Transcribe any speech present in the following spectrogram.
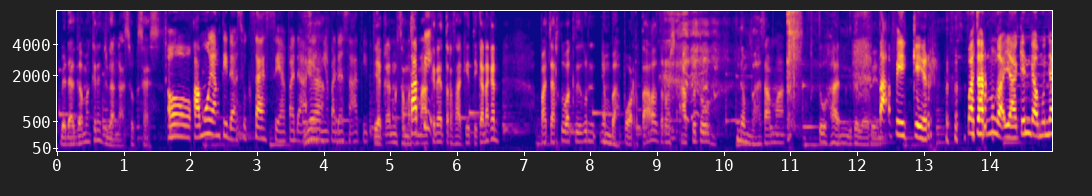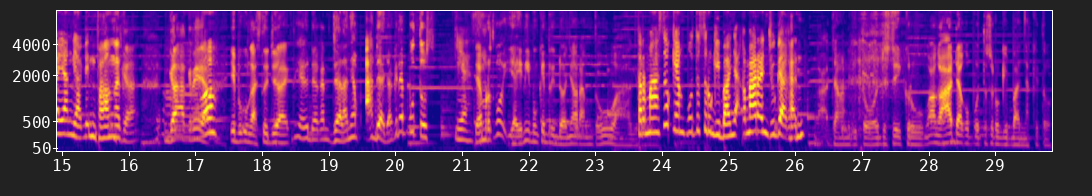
beda agama akhirnya juga nggak sukses. Oh, kamu yang tidak sukses ya pada Iya. akhirnya pada saat itu. Ya kan sama-sama Tapi- akhirnya tersakiti karena kan pacarku waktu itu nyembah portal terus aku tuh nyembah sama Tuhan gitu loh Rin. Tak pikir pacarmu nggak yakin, kamunya yang yakin banget. Enggak, enggak Oh. akhirnya ya, ibuku nggak setuju akhirnya ya udah kan jalannya ada aja akhirnya putus. Yes. Ya menurutku ya ini mungkin ridhonya orang tua gitu. Termasuk yang putus rugi banyak kemarin juga kan? Nggak, jangan gitu sih kru. Nggak, nggak ada aku putus rugi banyak gitu.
